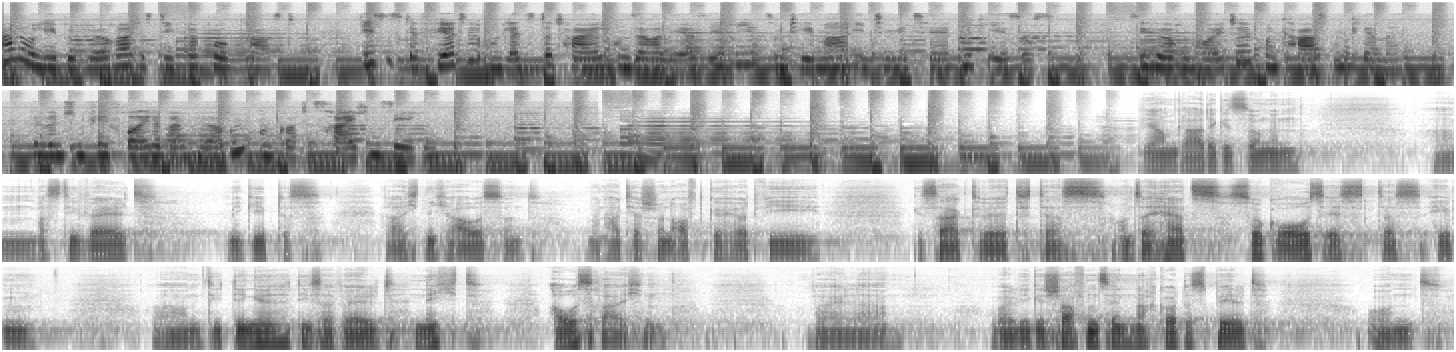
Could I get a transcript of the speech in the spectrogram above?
Hallo liebe Hörer des Deeper Podcast. Dies ist der vierte und letzte Teil unserer Lehrserie zum Thema Intimität mit Jesus. Sie hören heute von Carsten Klemme. Wir wünschen viel Freude beim Hören und Gottes reichen Segen. Wir haben gerade gesungen, ähm, was die Welt mir gibt, es reicht nicht aus. Und man hat ja schon oft gehört, wie gesagt wird, dass unser Herz so groß ist, dass eben ähm, die Dinge dieser Welt nicht ausreichen, weil, äh, weil wir geschaffen sind nach Gottes Bild und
